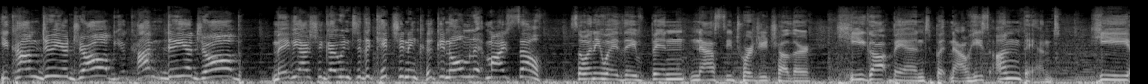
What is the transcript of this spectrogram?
You can't do your job. You can't do your job. Maybe I should go into the kitchen and cook an omelet myself. So anyway, they've been nasty towards each other. He got banned, but now he's unbanned. He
